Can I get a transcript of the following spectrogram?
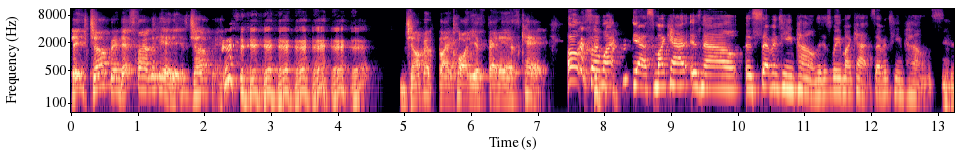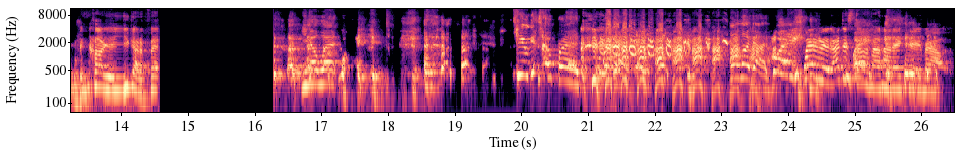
they, jumping. That's fine. Look at it. It's jumping. jumping like Claudia fat ass cat. Oh, so my yes, my cat is now is 17 pounds. I just weighed my cat 17 pounds. Claudia, you got a fat you know what? Q, get your bread. oh my God. Wait. Wait a minute. I just Wait. thought about how that came out.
